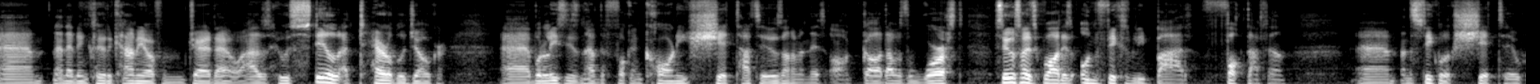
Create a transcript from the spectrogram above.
Um, and then include a cameo from Jared Leto as who's still a terrible Joker. Uh, but at least he doesn't have the fucking corny shit tattoos on him in this. Oh god, that was the worst. Suicide Squad is unfixably bad. Fuck that film. Um, and the sequel looks shit too.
